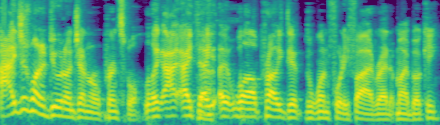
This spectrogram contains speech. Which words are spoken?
I just want to do it on general principle. Like I, I, Yeah. I well, I'll probably get the 145 right at MyBookie.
